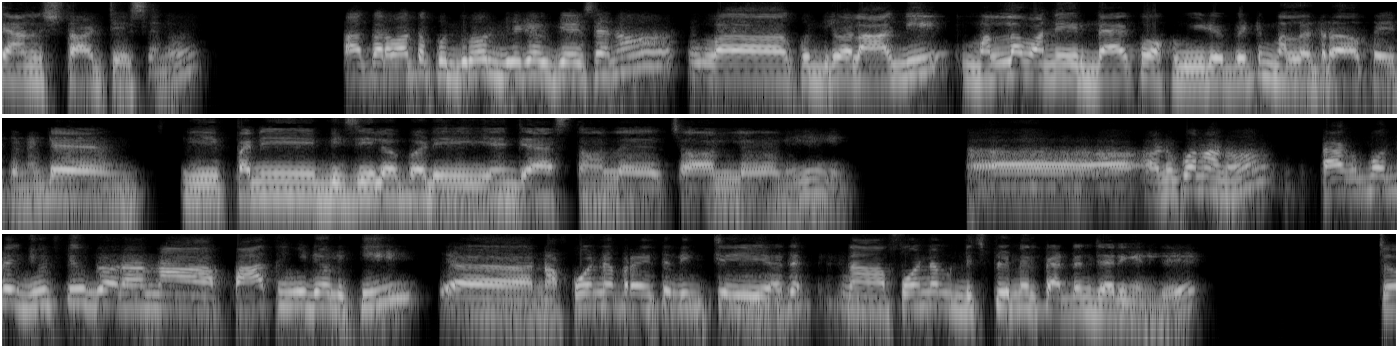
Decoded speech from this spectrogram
channel start చేశాను. ఆ తర్వాత కొద్ది రోజులు వీడియో చేశాను. కొద్ది రోజులు ఆగి మళ్ళీ వన్ ఇయర్ బ్యాక్ ఒక వీడియో పెట్టి మళ్ళీ డ్రాప్ అయిపోయాను. అంటే ఈ పని బిజీలో పడి ఏం చేస్తాంలే చాలు అని అనుకున్నాను. కాకపోతే యూట్యూబ్లో నా పాత వీడియోలకి నా ఫోన్ నెంబర్ అయితే లింక్ చేయి అదే నా ఫోన్ నెంబర్ డిస్ప్లే మీద పెట్టడం జరిగింది. సో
